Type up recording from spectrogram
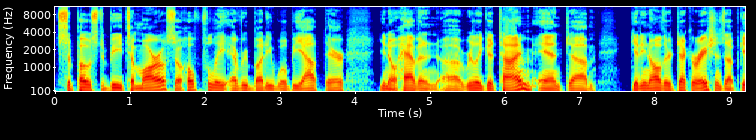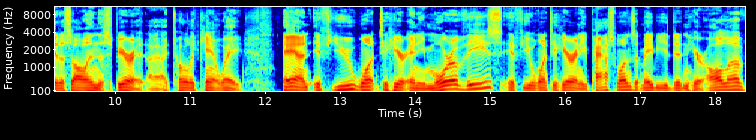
supposed to be tomorrow. So hopefully everybody will be out there, you know, having a really good time and um, getting all their decorations up. Get us all in the spirit. I, I totally can't wait. And if you want to hear any more of these, if you want to hear any past ones that maybe you didn't hear all of,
